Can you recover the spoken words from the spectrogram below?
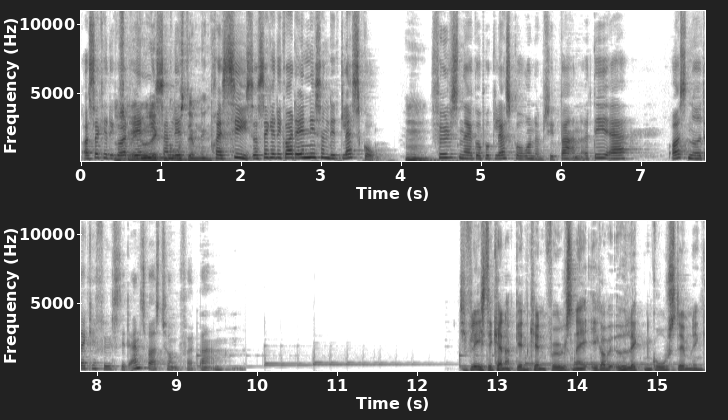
Og så kan det godt ende i sådan lidt, stemning. præcis, og så kan det godt ende i sådan lidt glasgård. Mm. Følelsen af at gå på glasgård rundt om sit barn, og det er også noget, der kan føles lidt ansvarstungt for et barn. De fleste kan nok genkende følelsen af ikke at vil ødelægge den gode stemning,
